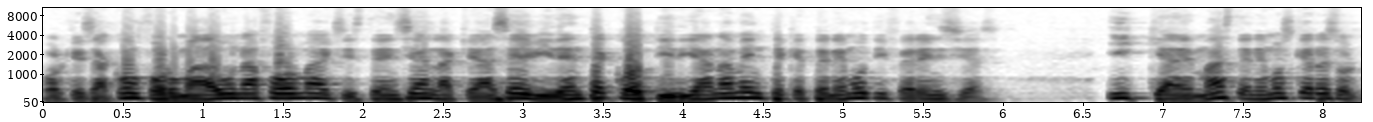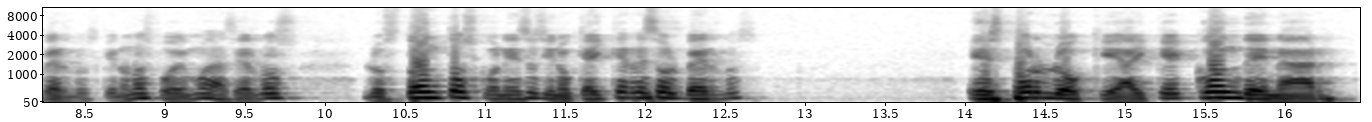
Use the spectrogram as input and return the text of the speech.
porque se ha conformado una forma de existencia en la que hace evidente cotidianamente que tenemos diferencias y que además tenemos que resolverlos, que no nos podemos hacer los, los tontos con eso, sino que hay que resolverlos, es por lo que hay que condenar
